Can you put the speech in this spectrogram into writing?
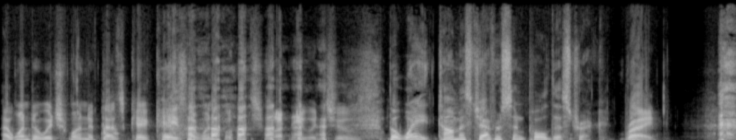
I wonder which one, if that's the case, I wonder which one he would choose. But wait, Thomas Jefferson pulled this trick. Right.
